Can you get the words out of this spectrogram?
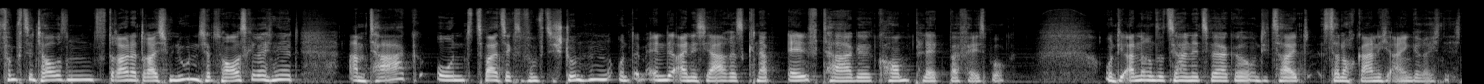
15.330 Minuten, ich habe es mal ausgerechnet, am Tag und 256 Stunden und am Ende eines Jahres knapp elf Tage komplett bei Facebook. Und die anderen sozialen Netzwerke und die Zeit ist da noch gar nicht eingerechnet.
